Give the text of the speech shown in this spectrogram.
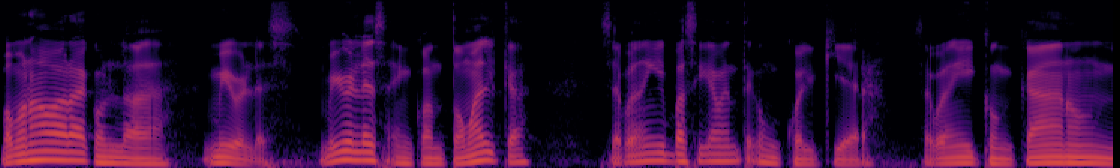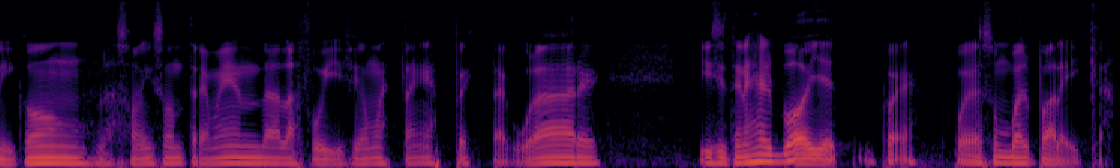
Vámonos ahora con la mirrorless. Mirrorless en cuanto a marca, se pueden ir básicamente con cualquiera. Se pueden ir con Canon, Nikon, las Sony son tremendas, las Fujifilm están espectaculares. Y si tienes el budget, pues puedes zumbar para Leica.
